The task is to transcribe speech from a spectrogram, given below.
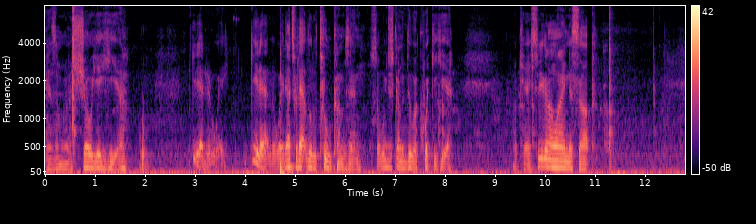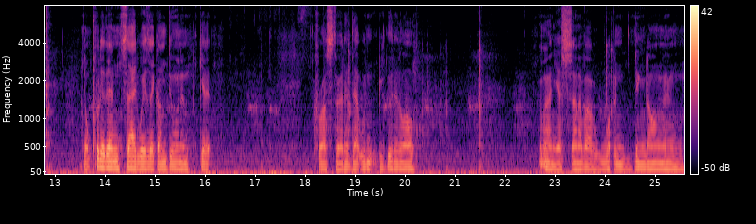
as I'm going to show you here, get out of the way. Get out of the way. That's where that little tool comes in. So we're just going to do a quickie here. Okay, so you're going to line this up. Don't put it in sideways like I'm doing and get it cross-threaded. That wouldn't be good at all. Come on, you son of a whooping ding-dong.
